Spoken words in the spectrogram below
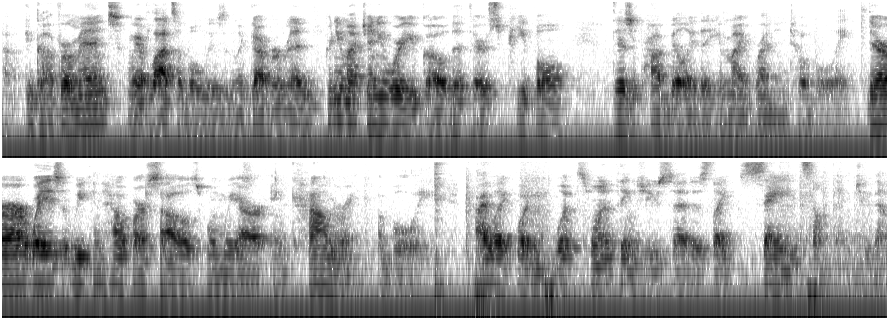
uh, government. We have lots of bullies in the government. Pretty much anywhere you go that there's people there's a probability that you might run into a bully. There are ways that we can help ourselves when we are encountering a bully. I like what what's one of the things you said is like saying something to them,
